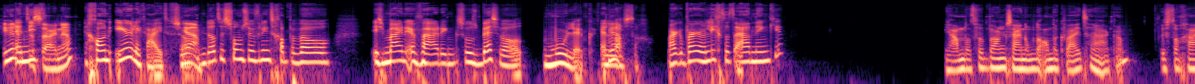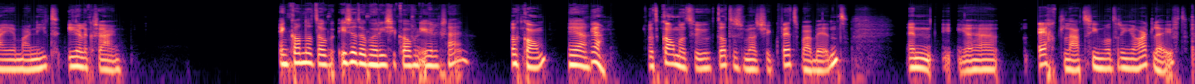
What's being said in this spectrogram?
eerlijk En te zijn, hè? gewoon eerlijkheid of zo. Ja. En dat is soms in vriendschappen wel... is mijn ervaring soms best wel moeilijk en lastig. Maar waar ligt dat aan, denk je? Ja, omdat we bang zijn om de ander kwijt te raken. Dus dan ga je maar niet eerlijk zijn. En kan dat ook, is dat ook een risico van eerlijk zijn? Dat kan. Ja. Ja. Het kan natuurlijk. Dat is als je kwetsbaar bent. En je echt laat zien wat er in je hart leeft.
